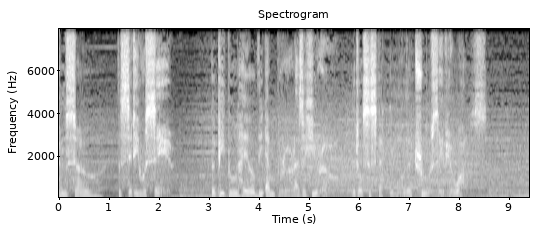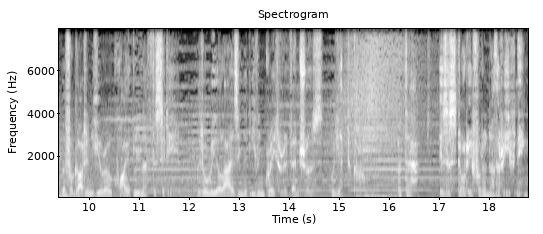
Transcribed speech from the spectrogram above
And so, the city was saved. The people hailed the Emperor as a hero, little suspecting who their true savior was. The forgotten hero quietly left the city, little realizing that even greater adventures were yet to come. But that is a story for another evening.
